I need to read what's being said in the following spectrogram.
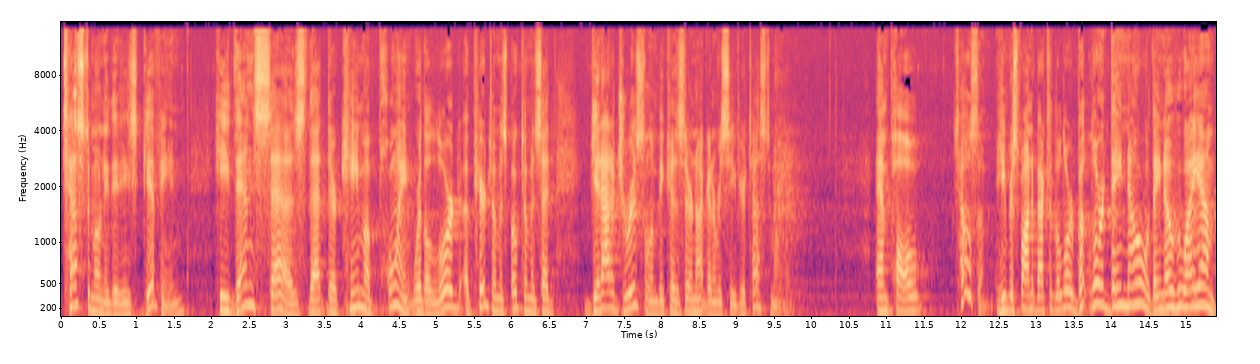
testimony that he's giving, he then says that there came a point where the Lord appeared to him and spoke to him and said, Get out of Jerusalem because they're not going to receive your testimony. And Paul tells them. He responded back to the Lord, But Lord, they know. They know who I am.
